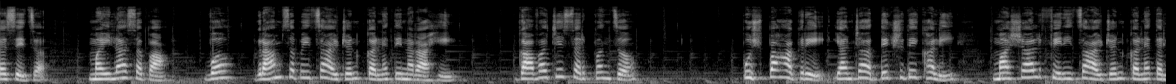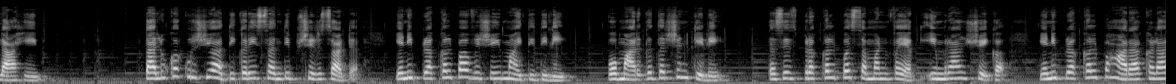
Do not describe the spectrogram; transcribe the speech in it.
तसेच महिला सभा व ग्रामसभेचं आयोजन करण्यात येणार आहे. गावाचे सरपंच पुष्पा आगरे यांच्या अध्यक्षतेखाली मशाल फेरीचं आयोजन करण्यात आलं आहे. तालुका कृषी अधिकारी संदीप शिरसाट यांनी प्रकल्पाविषयी माहिती दिली व मार्गदर्शन केले. तसेच प्रकल्प समन्वयक इम्रान शेख यांनी प्रकल्प आराखडा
